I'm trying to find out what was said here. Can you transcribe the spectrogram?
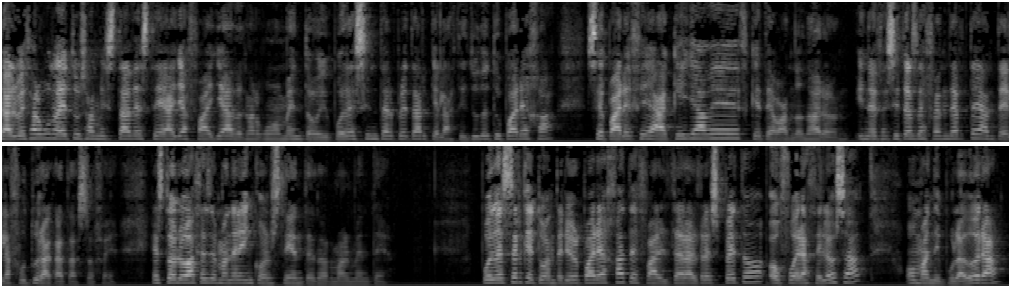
Tal vez alguna de tus amistades te haya fallado en algún momento y puedes interpretar que la actitud de tu pareja se parece a aquella vez que te abandonaron y necesitas defenderte ante la futura catástrofe. Esto lo haces de manera inconsciente normalmente. Puede ser que tu anterior pareja te faltara el respeto o fuera celosa o manipuladora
